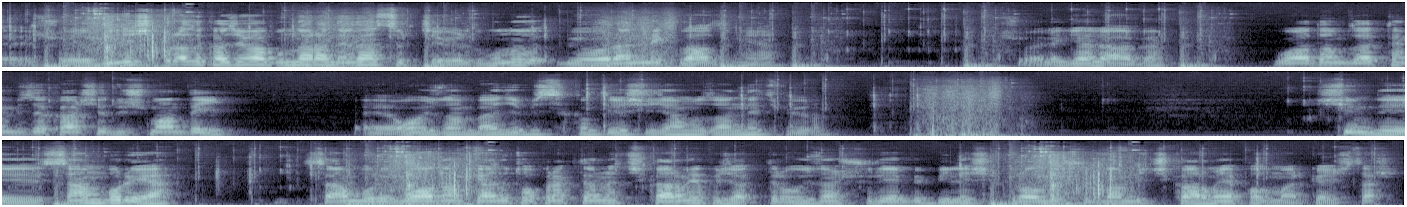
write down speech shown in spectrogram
Ee, şöyle Birleşik Krallık acaba bunlara neden sırt çevirdi? Bunu bir öğrenmek lazım ya. Şöyle gel abi. Bu adam zaten bize karşı düşman değil. Ee, o yüzden bence bir sıkıntı yaşayacağımı zannetmiyorum. Şimdi sen buraya sen buraya bu adam kendi topraklarına çıkarma yapacaktır. O yüzden şuraya bir Birleşik Krallık şuradan bir çıkarma yapalım arkadaşlar.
